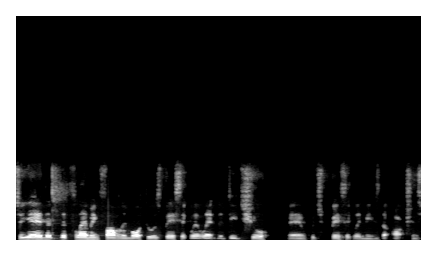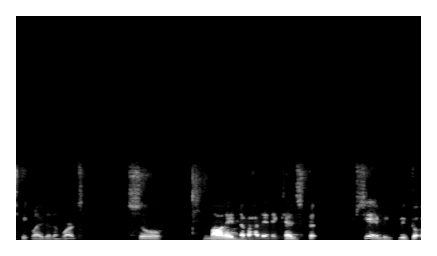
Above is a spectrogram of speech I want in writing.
So yeah, the, the Fleming family motto is basically let the deed show, um, which basically means that actions speak louder than words. So married, never had any kids, but yeah, we, we've got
